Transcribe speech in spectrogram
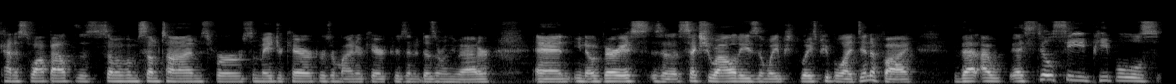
kind of swap out the, some of them sometimes for some major characters or minor characters, and it doesn't really matter. And you know, various uh, sexualities and ways, ways people identify. That I, I still see people's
